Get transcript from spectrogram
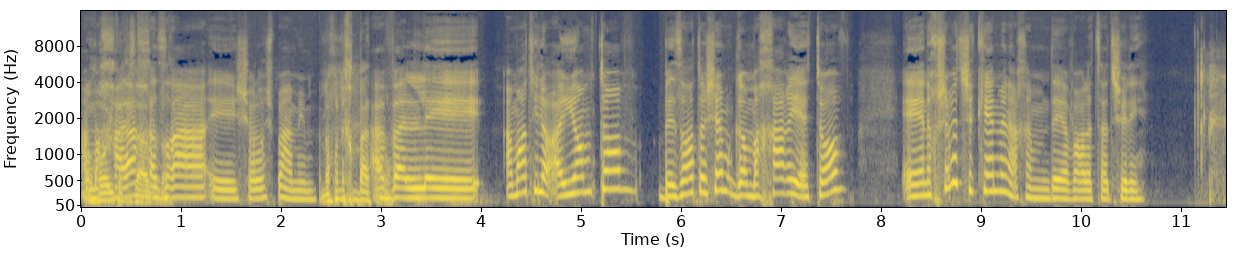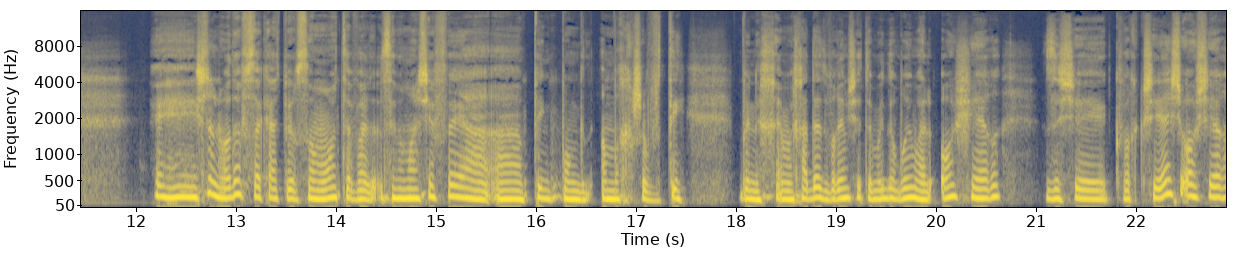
אוהו, המחלה התאכזבנו. חזרה אה, שלוש פעמים. אנחנו נכבדנו. אבל אה, אמרתי לו, היום טוב, בעזרת השם, גם מחר יהיה טוב. אה, אני חושבת שכן מנחם די עבר לצד שלי. אה, יש לנו עוד הפסקת פרסומות, אבל זה ממש יפה ה- הפינג פונג המחשבתי ביניכם. אחד הדברים שתמיד אומרים על אושר, זה שכבר כשיש אושר,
